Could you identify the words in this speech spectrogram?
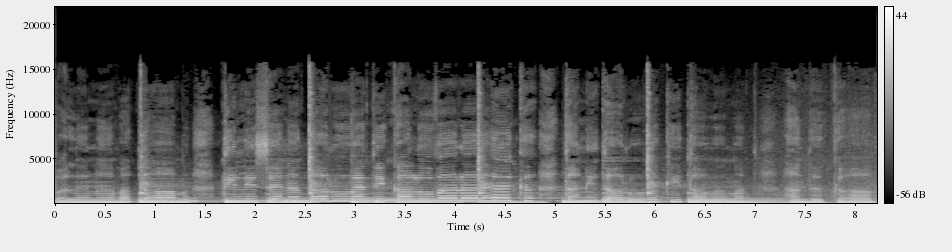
බලනවතාම තිලිසෙන තරු ඇති කළුවර රැක තනි තරුවකි තවමත් හඳගාව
